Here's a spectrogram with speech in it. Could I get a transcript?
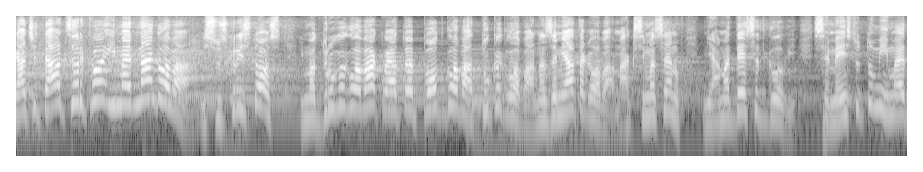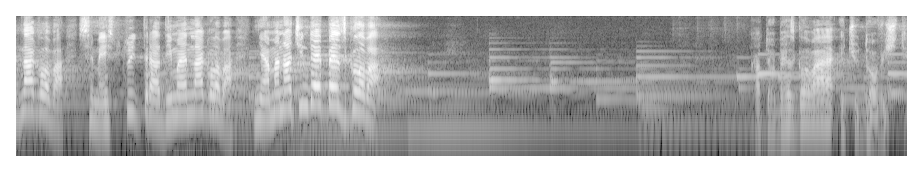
Така че тази църква има една глава, Исус Христос. Има друга глава, която е под глава, тук глава, на земята глава, Максима Сенов. Няма 10 глави. Семейството ми има една глава. Семейството и трябва да има една глава. Няма начин да е без глава. Когато е без глава, е чудовище.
